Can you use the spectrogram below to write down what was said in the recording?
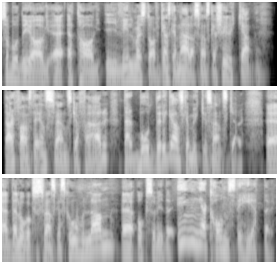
så bodde jag eh, ett tag i Wilmersdorf, ganska nära Svenska kyrkan. Där fanns det en svensk affär. Där bodde det ganska mycket svenskar. Eh, där låg också Svenska skolan eh, och så vidare. Inga konstigheter.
